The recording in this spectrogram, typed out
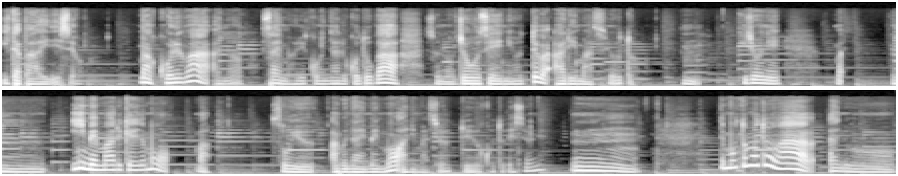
いた場合ですよ。まあこれはあの債務不履行になることがその情勢によってはありますよと。うん、非常に、ま、うんいい面もあるけれども、まあ、そういう危ない面もありますよということですよね。うん、でもともとはあの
